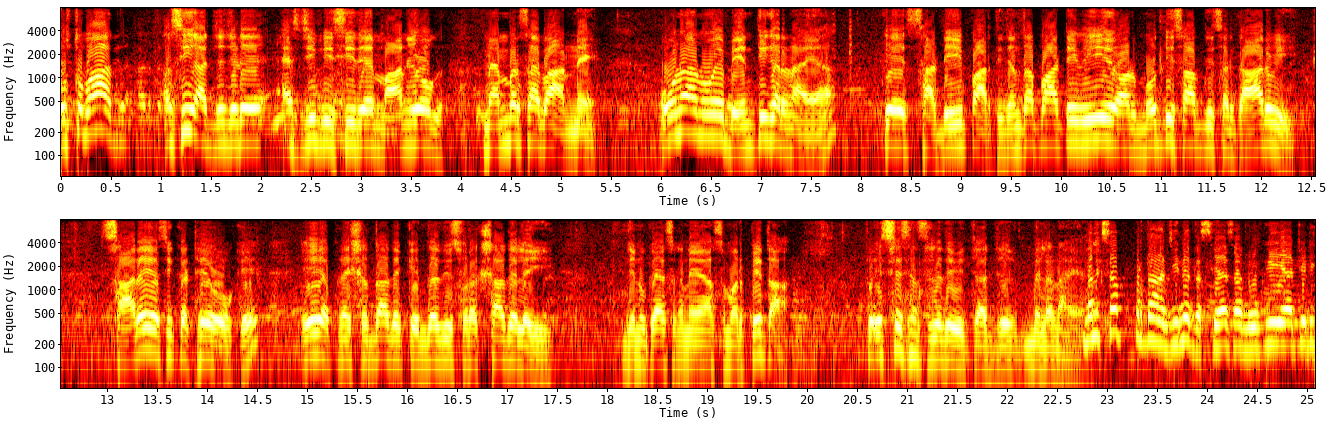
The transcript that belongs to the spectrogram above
ਉਸ ਤੋਂ ਬਾਅਦ ਅਸੀਂ ਅੱਜ ਜਿਹੜੇ ਐਸਜੀਪੀਸੀ ਦੇ ਮਾਨਯੋਗ ਮੈਂਬਰ ਸਾਹਿਬਾਨ ਨੇ ਉਹਨਾਂ ਨੂੰ ਇਹ ਬੇਨਤੀ ਕਰਨ ਆਏ ਆ ਕਿ ਸਾਡੀ ਭਾਰਤੀ ਜਨਤਾ ਪਾਰਟੀ ਵੀ ਔਰ ਮੋਦੀ ਸਾਹਿਬ ਦੀ ਸਰਕਾਰ ਵੀ ਸਾਰੇ ਅਸੀਂ ਇਕੱਠੇ ਹੋ ਕੇ ਇਹ ਆਪਣੇ ਸ਼ਰਧਾ ਦੇ ਕੇਂਦਰ ਦੀ ਸੁਰੱਖਿਆ ਦੇ ਲਈ ਜਿਹਨੂੰ ਕਹਿ ਸਕਨੇ ਆ ਸਮਰਪਿਤ ਆ ਤੇ ਇਸੇ ਸਿਲਸਿਲੇ ਦੇ ਵਿੱਚ ਅੱਜ ਮਿਲਣ ਆਏ ਆ। ਮਲਿਕ ਸਾਹਿਬ ਪ੍ਰਧਾਨ ਜੀ ਨੇ ਦੱਸਿਆ ਸਾਨੂੰ ਕਿ ਇਹ ਜਿਹੜੀ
